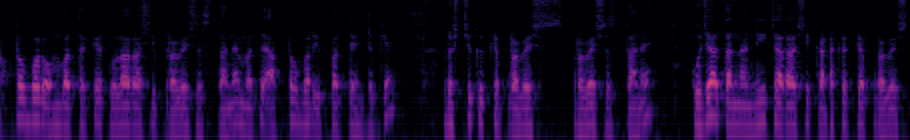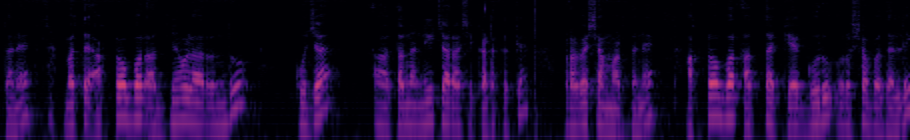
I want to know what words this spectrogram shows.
ಅಕ್ಟೋಬರ್ ಒಂಬತ್ತಕ್ಕೆ ತುಲಾ ರಾಶಿ ಪ್ರವೇಶಿಸ್ತಾನೆ. ಮತ್ತು ಅಕ್ಟೋಬರ್ ಇಪ್ಪತ್ತೆಂಟಕ್ಕೆ ವೃಶ್ಚಿಕಕ್ಕೆ ಪ್ರವೇಶ, ಪ್ರವೇಶಿಸ್ತಾನೆ. ಕುಜ ತನ್ನ ನೀಚ ರಾಶಿ ಕಟಕಕ್ಕೆ ಪ್ರವೇಶಿಸ್ತಾನೆ. ಮತ್ತು ಅಕ್ಟೋಬರ್ ಹದಿನೇಳರಂದು ಕುಜ ತನ್ನ ನೀಚ ರಾಶಿ ಕಟಕಕ್ಕೆ ಪ್ರವೇಶ ಮಾಡ್ತಾನೆ. ಅಕ್ಟೋಬರ್ ಹತ್ತಕ್ಕೆ ಗುರು ವೃಷಭದಲ್ಲಿ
